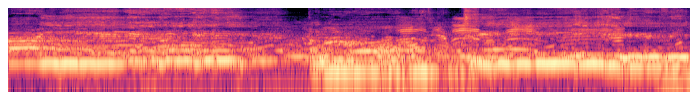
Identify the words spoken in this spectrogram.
ปตลอดชีวิต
